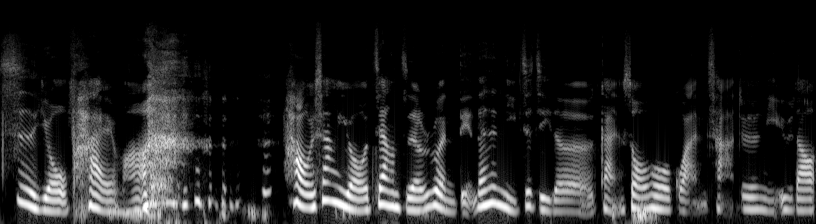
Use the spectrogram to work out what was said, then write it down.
自由派吗？好像有这样子的论点，但是你自己的感受或观察，就是你遇到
